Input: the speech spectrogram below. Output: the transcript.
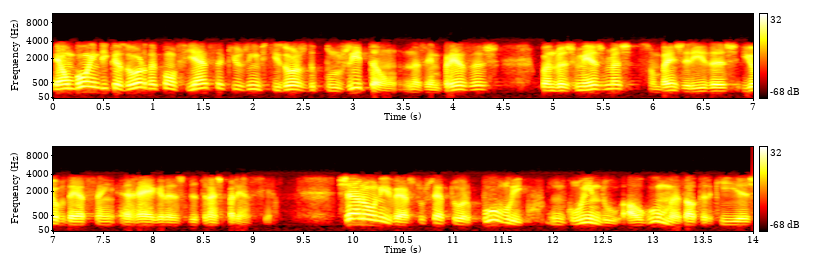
é um bom indicador da confiança que os investidores depositam nas empresas quando as mesmas são bem geridas e obedecem a regras de transparência. Já no universo do setor público, incluindo algumas autarquias,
